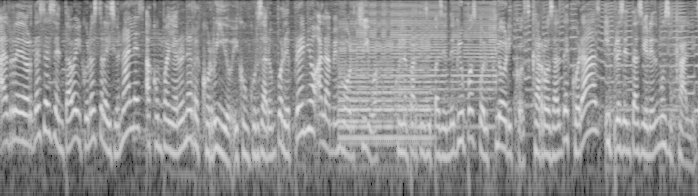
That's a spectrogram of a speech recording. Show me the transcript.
Alrededor de 60 vehículos tradicionales acompañaron el recorrido y concursaron por el premio a la mejor chiva, con la participación de grupos folclóricos, carrozas decoradas y presentaciones musicales.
